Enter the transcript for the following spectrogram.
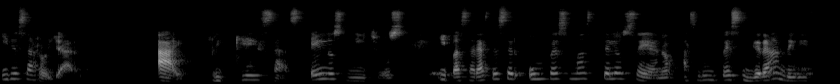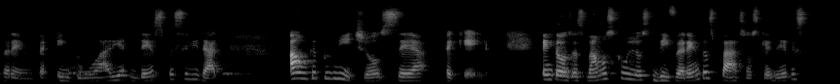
y desarrollarlo. Hay riquezas en los nichos y pasarás de ser un pez más del océano a ser un pez grande y diferente en tu área de especialidad, aunque tu nicho sea pequeño. Entonces, vamos con los diferentes pasos que debes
